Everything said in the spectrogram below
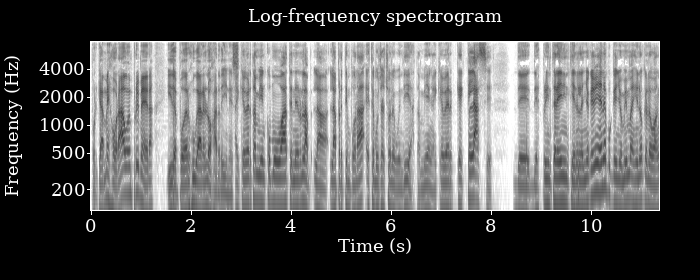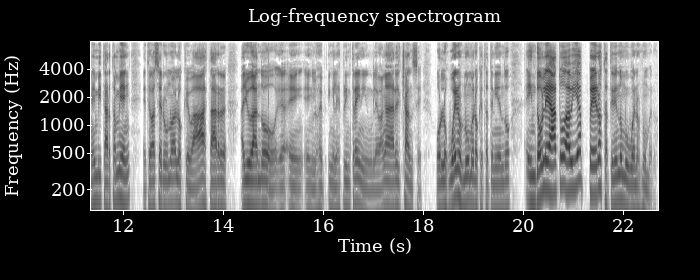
porque ha mejorado en primera y de poder jugar en los jardines. Hay que ver también cómo va a tener la, la pretemporada este muchacho Lewin Díaz también, hay que ver qué clase de, sprint training tiene el año que viene, porque yo me imagino que lo van a invitar también. Este va a ser uno de los que va a estar ayudando eh, en, en, el sprint training. Le van a dar el chance por los buenos números que está teniendo en doble A todavía, pero está teniendo muy buenos números.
